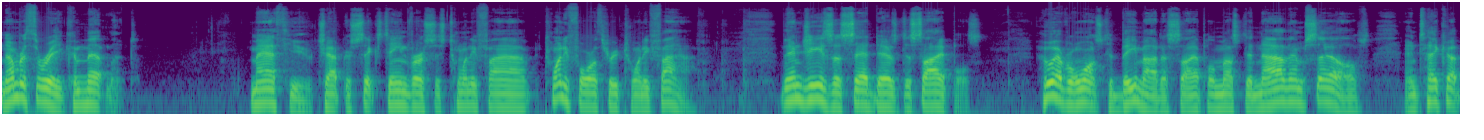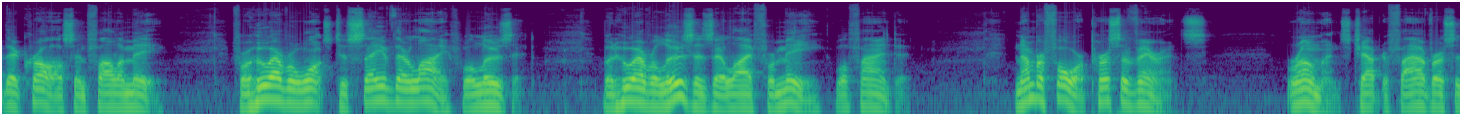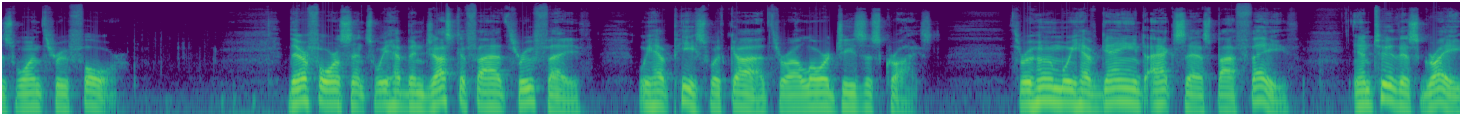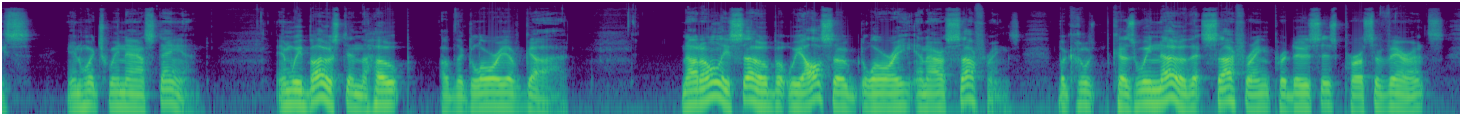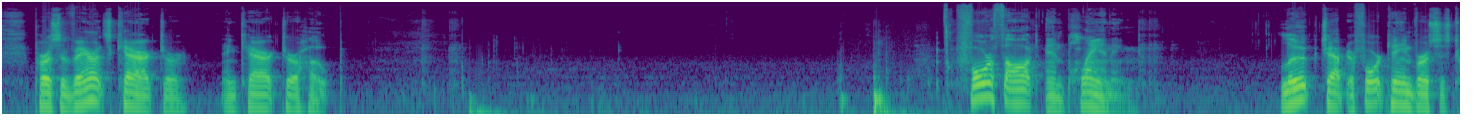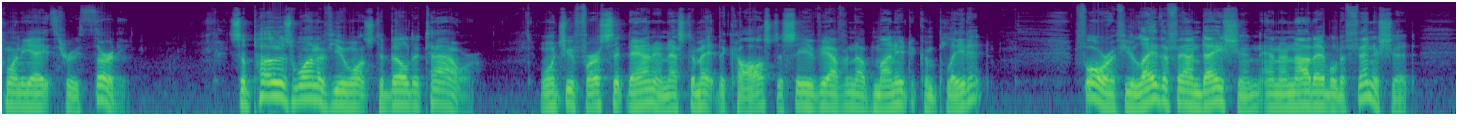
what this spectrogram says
Number three, commitment. Matthew chapter 16, verses 25, 24 through 25. Then Jesus said to his disciples, Whoever wants to be my disciple must deny themselves and take up their cross and follow me. For whoever wants to save their life will lose it, but whoever loses their life for me will find it. Number four, perseverance. Romans chapter 5, verses 1 through 4. Therefore, since we have been justified through faith, we have peace with God through our Lord Jesus Christ, through whom we have gained access by faith into this grace in which we now stand. And we boast in the hope of the glory of God. Not only so, but we also glory in our sufferings, because we know that suffering produces perseverance, perseverance, character, and character, hope. Forethought and planning. Luke chapter 14, verses 28 through 30. Suppose one of you wants to build a tower. Won't you first sit down and estimate the cost to see if you have enough money to complete it? For if you lay the foundation and are not able to finish it,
